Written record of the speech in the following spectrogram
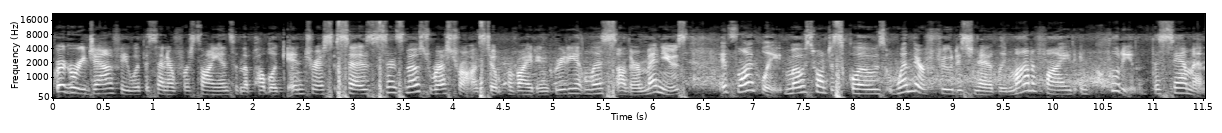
Gregory Jaffe with the Center for Science in the Public Interest says since most restaurants don't provide ingredient lists on their menus, it's likely most won't disclose when their food is genetically modified, including the salmon.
